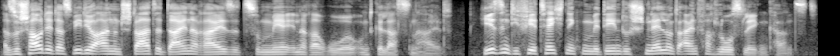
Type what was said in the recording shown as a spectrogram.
Also schau dir das Video an und starte deine Reise zu mehr innerer Ruhe und Gelassenheit. Hier sind die vier Techniken, mit denen du schnell und einfach loslegen kannst.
